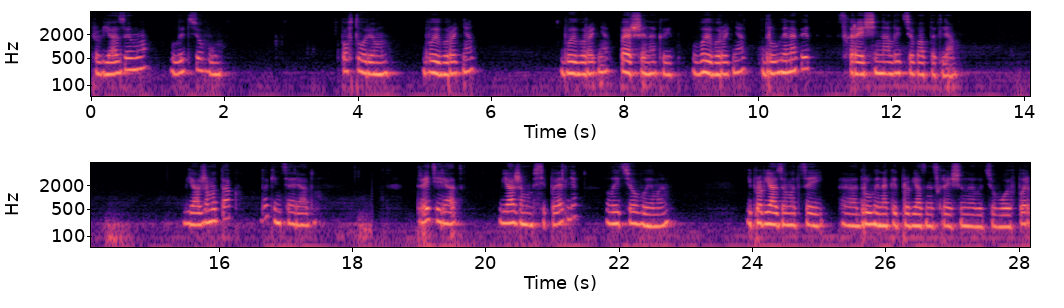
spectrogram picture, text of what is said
пров'язуємо лицьову. Повторюємо. Виворотня, виворотня, перший накид, виворотня, другий накид, схрещена лицьова петля. В'яжемо так до кінця ряду. Третій ряд. В'яжемо всі петлі лицьовими. І пров'язуємо цей е, другий накид, пров'язаний схрещеною лицьовою в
